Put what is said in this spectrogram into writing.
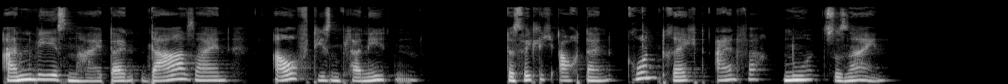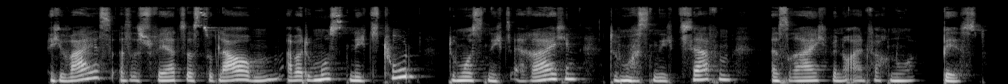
Anwesenheit, dein Dasein auf diesem Planeten. Das ist wirklich auch dein Grundrecht, einfach nur zu sein. Ich weiß, es ist schwer, das zu glauben, aber du musst nichts tun, du musst nichts erreichen, du musst nichts schaffen. Es reicht, wenn du einfach nur bist.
